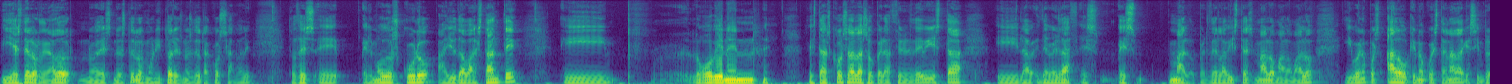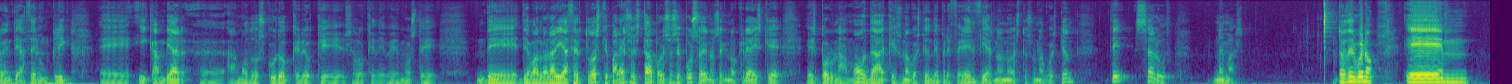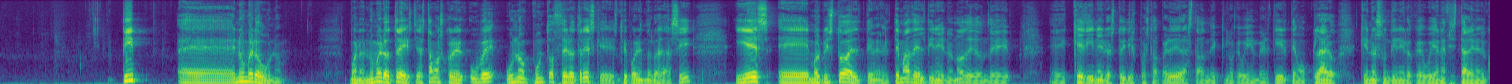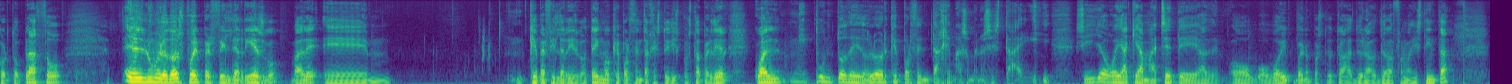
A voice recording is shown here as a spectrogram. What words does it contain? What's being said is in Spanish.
y es del ordenador, no es, no es de los monitores, no es de otra cosa, ¿vale? Entonces, eh, el modo oscuro ayuda bastante y luego vienen estas cosas, las operaciones de vista y de verdad, es, es malo, perder la vista es malo, malo, malo y bueno, pues algo que no cuesta nada, que simplemente hacer un clic eh, y cambiar eh, a modo oscuro, creo que es algo que debemos de de, valorar y hacer todos, que para eso está, por eso se puso, ¿eh? no sé, no creáis que es por una moda, que es una cuestión de preferencias, no, no, esto es una cuestión de salud, no hay más. Entonces, bueno, em, tip eh, número uno. Bueno, número 3, ya estamos con el V1.03, que estoy poniéndolo así, y es, eh, hemos visto el, el, tema del dinero, ¿no? De donde eh, qué dinero estoy dispuesto a perder, hasta dónde lo que voy a invertir, tengo claro que no es un dinero que voy a necesitar en el corto plazo. El número dos fue el perfil de riesgo, ¿vale? Em, qué perfil de riesgo tengo, qué porcentaje estoy dispuesto a perder, cuál mi punto de dolor, qué porcentaje más o menos está ahí. Si yo voy aquí a machete o, voy, bueno, pues de otra, de una, forma distinta,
